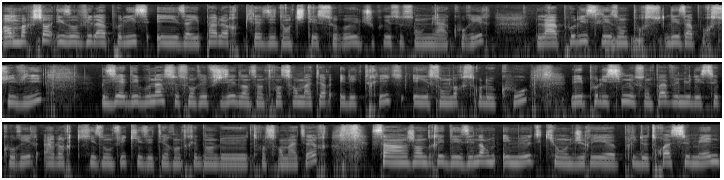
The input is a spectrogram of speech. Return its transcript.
En marchant, ils ont vu la police et ils n'avaient pas leur pièce d'identité sur eux. Du coup, ils se sont mis à courir. La police les, ont les a poursuivis Ziad et Bouna se sont réfugiés dans un transformateur électrique et ils sont morts sur le coup. Les policiers ne sont pas venus les secourir alors qu'ils ont vu qu'ils étaient rentrés dans le transformateur. Ça a engendré des énormes émeutes qui ont duré euh, plus de trois semaines.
